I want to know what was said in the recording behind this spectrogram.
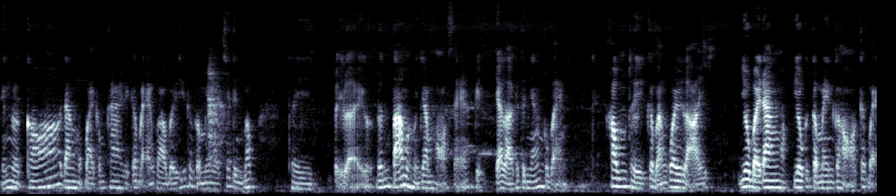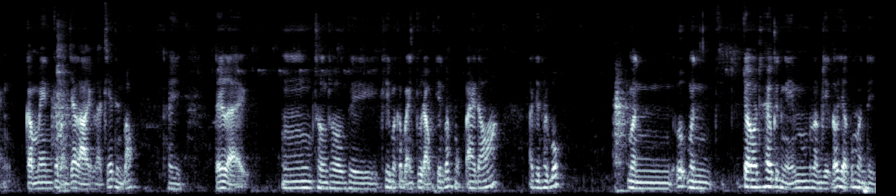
Những người có đăng một bài công khai thì các bạn vào bài viết đó comment là chat inbox thì tỷ lệ đến 80% họ sẽ trả lời cái tin nhắn của bạn. Không thì các bạn quay lại vô bài đăng hoặc vô cái comment của họ các bạn comment các bạn trả lời là chat inbox. Thì tỷ lệ um, thường thường thì khi mà các bạn chủ động trên inbox một ai đó ở trên Facebook mình ước mình cho theo kinh nghiệm làm việc đó giờ của mình thì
